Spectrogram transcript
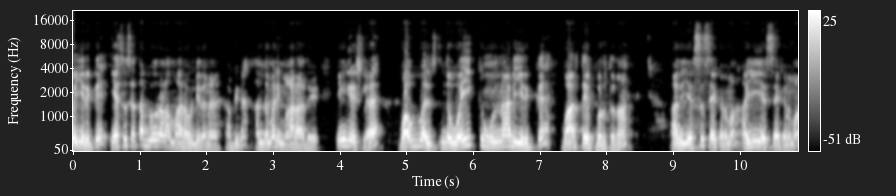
ஒய் இருக்கு எஸ் சேர்த்தா ப்ளூரலா மாற வேண்டியதானே அப்படின்னா அந்த மாதிரி மாறாது. இங்கிலீஷ்ல வவ்வல்ஸ் இந்த ஒய்க்கு முன்னாடி இருக்க வார்த்தையை பொறுத்து தான் அது எஸ் சேர்க்கணுமா ஐஇஎஸ் சேர்க்கணுமா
